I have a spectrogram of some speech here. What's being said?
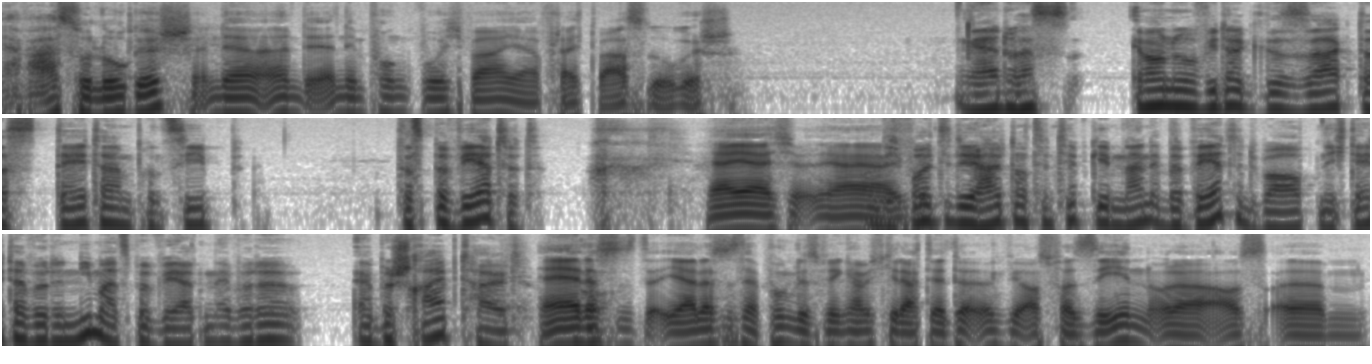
Ja, war es so logisch in, der, in, der- in dem Punkt, wo ich war? Ja, vielleicht war es logisch. Ja, du hast immer nur wieder gesagt, dass Data im Prinzip das bewertet. Ja, ja, ich, ja, ja. Und ich wollte dir halt noch den Tipp geben, nein, er bewertet überhaupt nicht. Data würde niemals bewerten. Er würde, er beschreibt halt. ja, ja, das ist, ja, das ist der Punkt. Deswegen habe ich gedacht, der hätte irgendwie aus Versehen oder aus. Ähm,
